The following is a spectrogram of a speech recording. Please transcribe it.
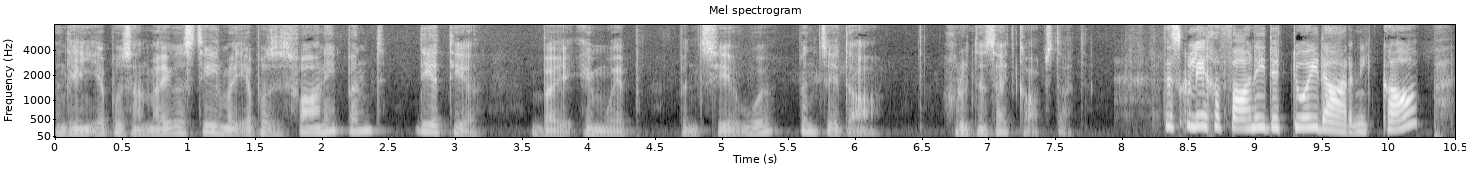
Indien jy e-pos aan my wil stuur, my e-pos is fani.dt@mweb.co.za. Groetens uit Kaapstad. Dis kollega Fani de Tooi daar in die Kaap.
